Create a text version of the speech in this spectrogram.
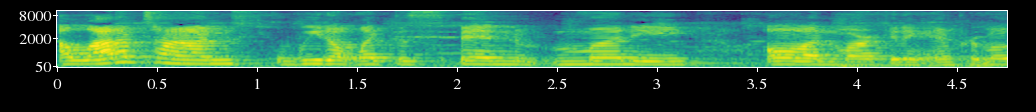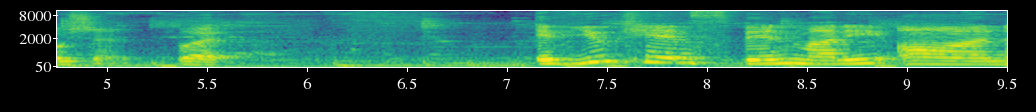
A lot of times we don't like to spend money on marketing and promotion, but if you can spend money on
